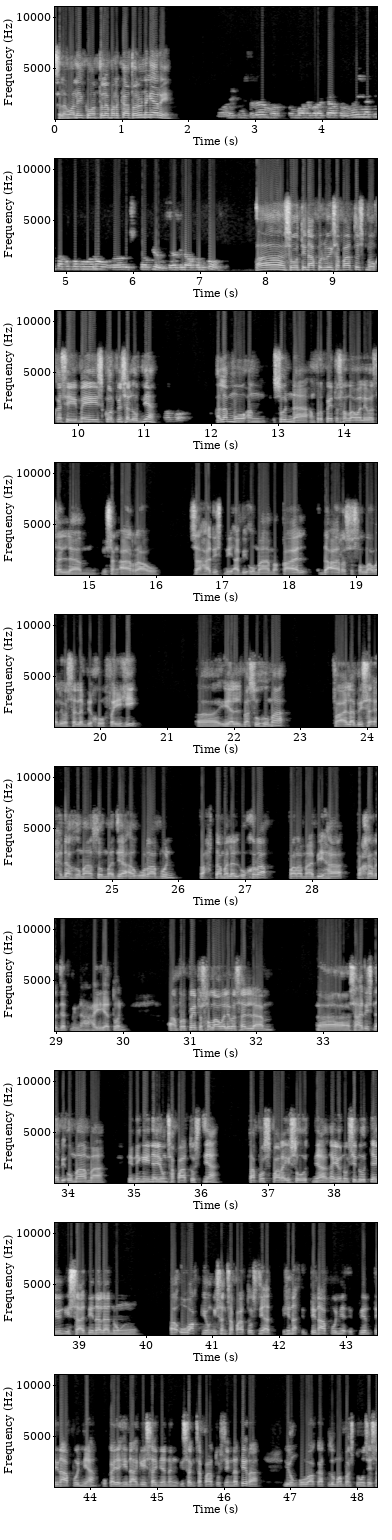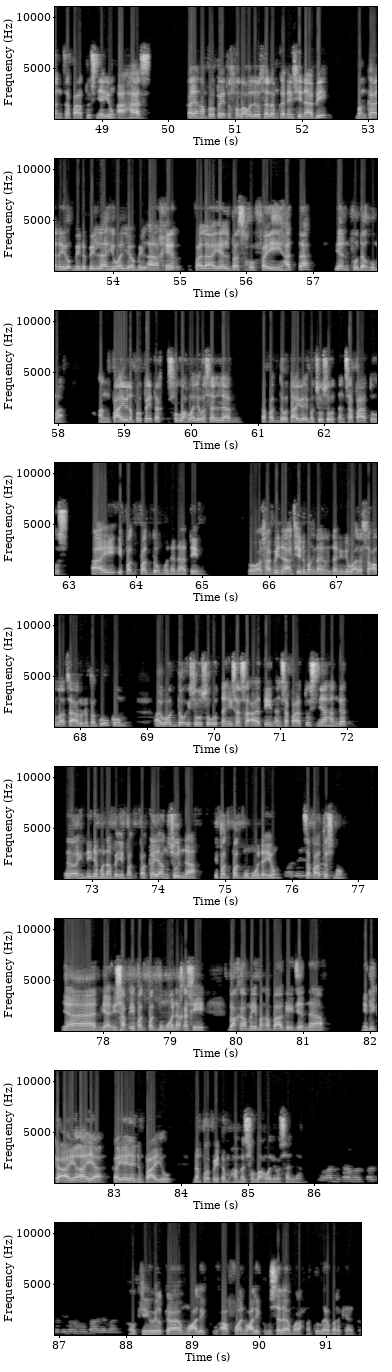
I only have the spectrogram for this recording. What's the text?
Assalamualaikum warahmatullahi wabarakatuh. Ano nangyari? Waalaikumsalam warahmatullahi wabarakatuh. Ngayon nakita ko po kung ano, uh, scorpion, kaya tinapon ko. Ah, so tinapon mo yung sapatos mo kasi may scorpion sa loob niya. Opo. Alam mo, ang sunna, ang propeta sallallahu alaihi wasallam, isang araw, sa hadis ni Abi Umama, qal, da'a Rasul sallallahu alaihi wasallam bi khufayhi, uh, yalbasuhuma, falabisa ihdahuma, thumma ja'a ghurabun, fahtamala al-ukhra, farama biha, fakharajat minha hayyatun. Ang propeta sallallahu alaihi wasallam, uh, sa hadis ni Abi Umama, hiningi niya yung sapatos niya. Tapos para isuot niya. Ngayon, nung sinuot niya yung isa, dinala nung uh, uwak yung isang sapatos niya at hina- tinapon niya, tin- tinapon niya o kaya hinagisan niya ng isang sapatos niyang natira yung uwak at lumabas doon sa isang sapatos niya yung ahas. Kaya nga propeta sallallahu alaihi wasallam kanyang sinabi, "Man kana yu'minu billahi wal yawmil akhir, fala yalbas khuffayhi hatta yanfudahuma." Ang payo ng propeta sallallahu alaihi wasallam kapag daw tayo ay magsusuot ng sapatos ay ipagpag daw muna natin. So, sabi niya, ang sino mang nan- naniniwala sa Allah sa araw ng paghukom, ay wag daw isusuot ng isa sa atin ang sapatos niya hanggat uh, hindi niya muna ba ipagpag. Kaya ang sunna, ipagpag mo muna yung sapatos mo. Yan, yan. Isap, ipagpag mo muna kasi baka may mga bagay dyan na hindi ka aya-aya, kaya yan yung payo ng Propeta Muhammad sallallahu alaihi wasallam. Okay, welcome. Walaikum, afwan, walaikum salam wa rahmatullahi wa barakatuh.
